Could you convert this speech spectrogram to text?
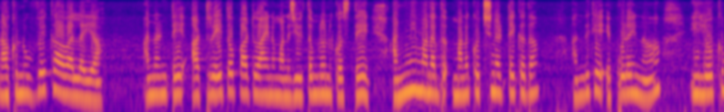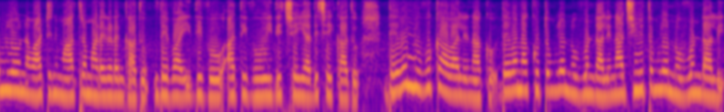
నాకు నువ్వే కావాలయ్యా అని అంటే ఆ ట్రేతో పాటు ఆయన మన జీవితంలోనికి వస్తే అన్నీ మన మనకు వచ్చినట్టే కదా? అందుకే ఎప్పుడైనా ఈ లోకంలో ఉన్న వాటిని మాత్రం అడగడం కాదు. దేవా ఇదివ్వు అదివ్వు ఇది చెయ్యి అది చెయ్యి కాదు. దేవా నువ్వు కావాలి నాకు. దేవా నా కుటుంబంలో నువ్వు ఉండాలి. నా జీవితంలో నువ్వు ఉండాలి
